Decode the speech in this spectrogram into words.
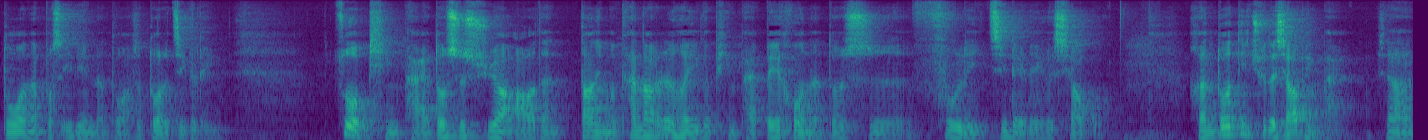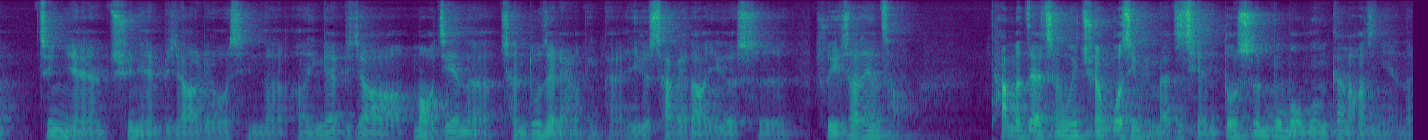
多呢不是一点点多，是多了几个零。做品牌都是需要熬的，当你们看到任何一个品牌背后呢，都是复利积累的一个效果。很多地区的小品牌。像今年、去年比较流行的，呃，应该比较冒尖的成都这两个品牌，一个是茶百道，一个是书记烧仙草。他们在成为全国性品牌之前，都是默默无闻干了好几年的。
